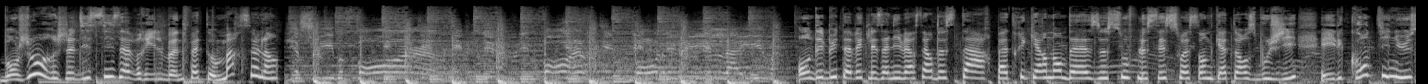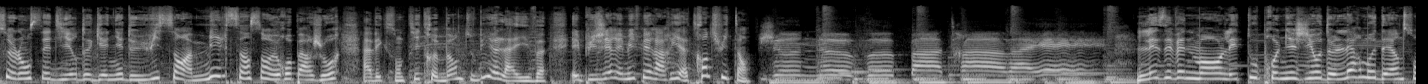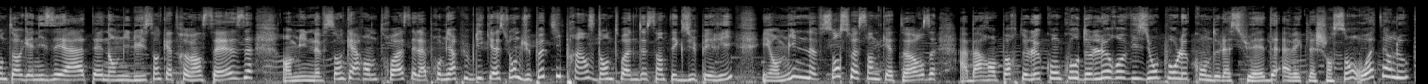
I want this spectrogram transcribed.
Bonjour, jeudi 6 avril, bonne fête aux Marcelins. On débute avec les anniversaires de stars. Patrick Hernandez souffle ses 74 bougies et il continue, selon ses dires, de gagner de 800 à 1500 euros par jour avec son titre Born to be Alive. Et puis Jérémy Ferrari a 38 ans. Je ne veux pas travailler. Les événements, les tout premiers JO de l'ère moderne sont organisés à Athènes en 1896. En 1943, c'est la première publication du Petit Prince d'Antoine de Saint-Exupéry. Et en 1974, ABBA remporte le concours de l'Eurovision pour le compte de la Suède avec la chanson Waterloo.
